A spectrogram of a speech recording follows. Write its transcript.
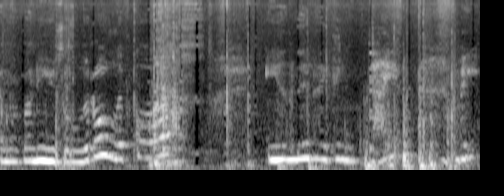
And we're going to use a little lip gloss. And then I think that maybe.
